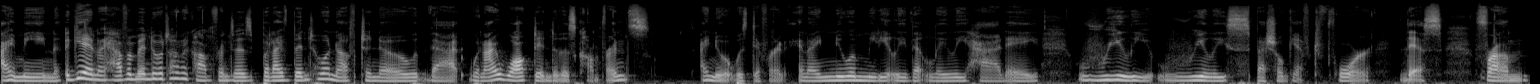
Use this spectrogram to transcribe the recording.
I mean, again, I haven't been to a ton of conferences, but I've been to enough to know that when I walked into this conference, I knew it was different. And I knew immediately that Layli had a really, really special gift for this from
